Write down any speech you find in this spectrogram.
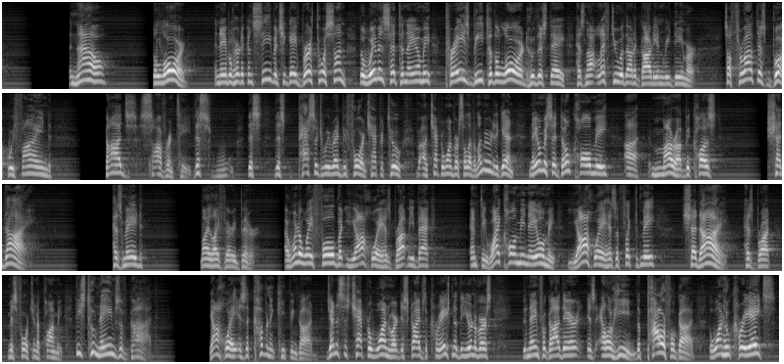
And now, the Lord enabled her to conceive, and she gave birth to a son. The women said to Naomi, Praise be to the Lord, who this day has not left you without a guardian redeemer. So, throughout this book, we find God's sovereignty. This, this, this passage we read before in chapter 2, uh, chapter 1, verse 11. Let me read it again. Naomi said, Don't call me uh, Mara because Shaddai has made my life very bitter. I went away full, but Yahweh has brought me back empty. Why call me Naomi? Yahweh has afflicted me Shaddai has brought misfortune upon me. These two names of God. Yahweh is the covenant keeping God. Genesis chapter 1, where it describes the creation of the universe, the name for God there is Elohim, the powerful God, the one who creates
